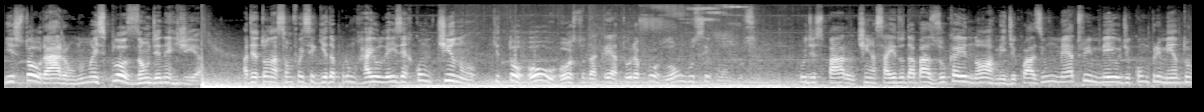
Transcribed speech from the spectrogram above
e estouraram numa explosão de energia. A detonação foi seguida por um raio laser contínuo que torrou o rosto da criatura por longos segundos. O disparo tinha saído da bazuca enorme de quase um metro e meio de comprimento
